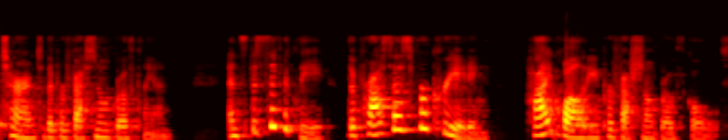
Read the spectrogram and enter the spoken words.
return to the professional growth plan, and specifically the process for creating high-quality professional growth goals.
